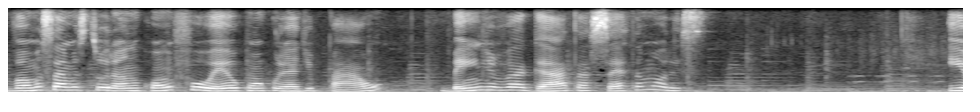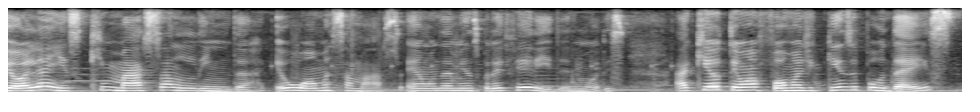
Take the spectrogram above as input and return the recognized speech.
Vamos estar misturando com um fouet ou com uma colher de pau, bem devagar, tá certo, amores? E olha isso, que massa linda! Eu amo essa massa, é uma das minhas preferidas, amores. Aqui eu tenho uma forma de 15 por 10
